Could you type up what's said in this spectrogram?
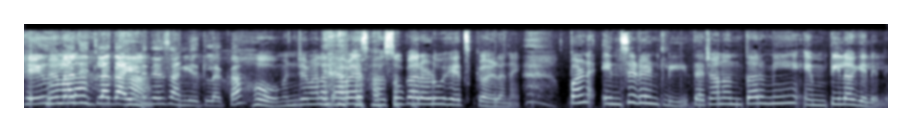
हे मला- गाईडने सांगितलं का? हो म्हणजे मला त्यावेळेस हसू का रडू हेच कळलं नाही. पण इन्सिडेंटली त्याच्यानंतर मी एमपीला गेलेले.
